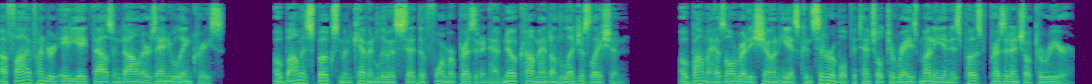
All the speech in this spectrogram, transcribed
$588,000 annual increase. Obama spokesman Kevin Lewis said the former president had no comment on the legislation. Obama has already shown he has considerable potential to raise money in his post-presidential career.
